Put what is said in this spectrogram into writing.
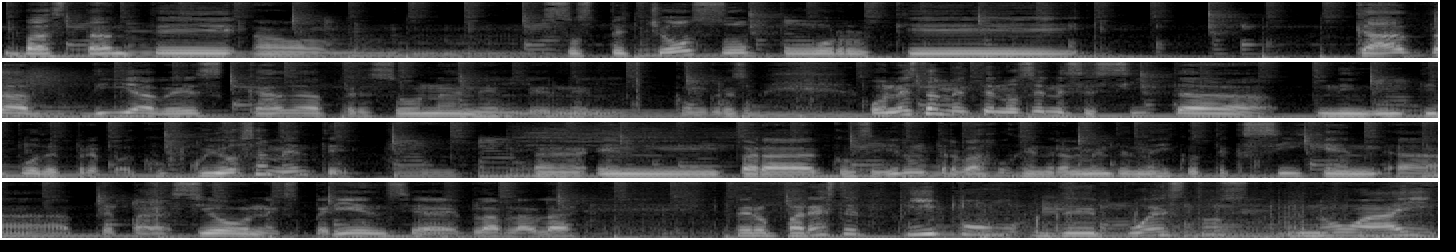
bastante sospechoso porque cada día ves cada persona en el, en el Congreso. Honestamente no se necesita ningún tipo de preparación. Curiosamente, ah, para conseguir un trabajo generalmente en México te exigen ah, preparación, experiencia, bla, bla, bla. Pero para este tipo de puestos no hay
